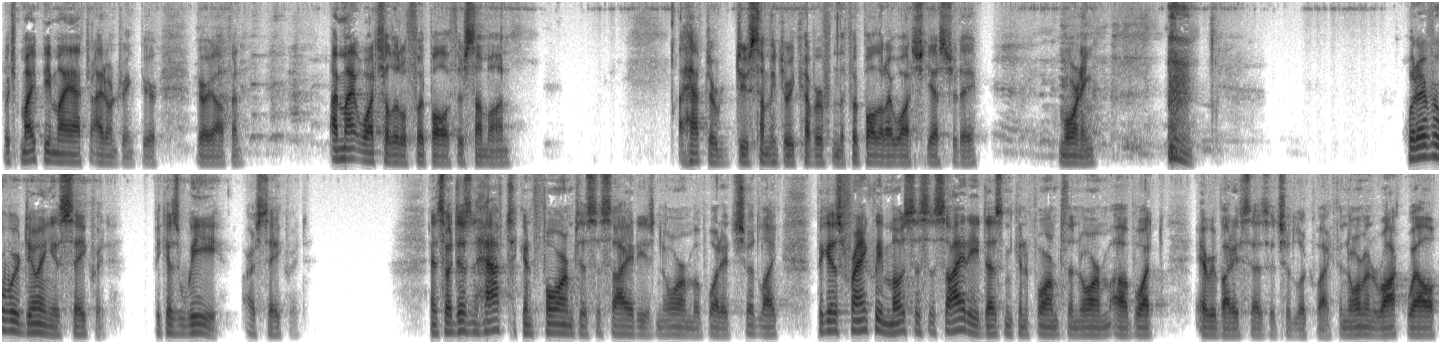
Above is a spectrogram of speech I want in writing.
which might be my after. I don't drink beer very often. I might watch a little football if there's some on. I have to do something to recover from the football that I watched yesterday morning. Whatever we're doing is sacred because we are sacred. And so it doesn't have to conform to society's norm of what it should like, because frankly, most of society doesn't conform to the norm of what everybody says it should look like. The Norman Rockwell,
